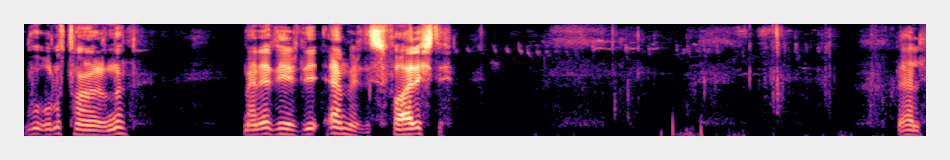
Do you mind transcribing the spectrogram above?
Bu ulu tanrının mənə verdiyi əmrdir, sifarişdir. Bəli.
